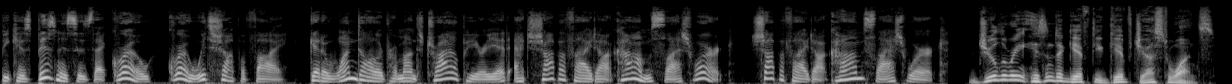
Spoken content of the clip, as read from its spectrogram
because businesses that grow grow with Shopify. Get a $1 per month trial period at shopify.com/work. shopify.com/work. Jewelry isn't a gift you give just once.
